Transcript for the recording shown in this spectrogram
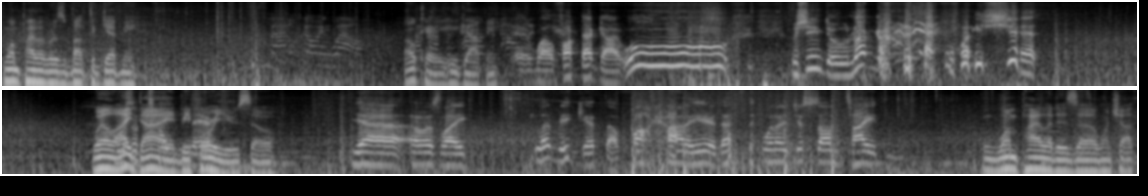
One pilot was about to get me. Battle's going well. Okay, he got me. Yeah, well, fuck that guy. Ooh! Machine, do not go that way. Shit! Well, I died before there. you, so. Yeah, I was like, let me get the fuck out of here. That's when I just saw the Titan. One pilot is uh, one shot.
